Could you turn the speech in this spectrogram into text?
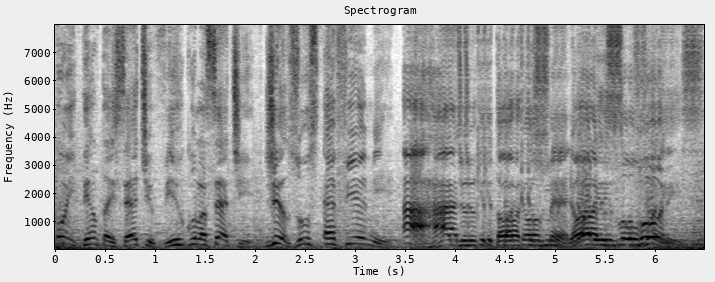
87,7. Jesus FM, a rádio que toca os melhores louvores.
